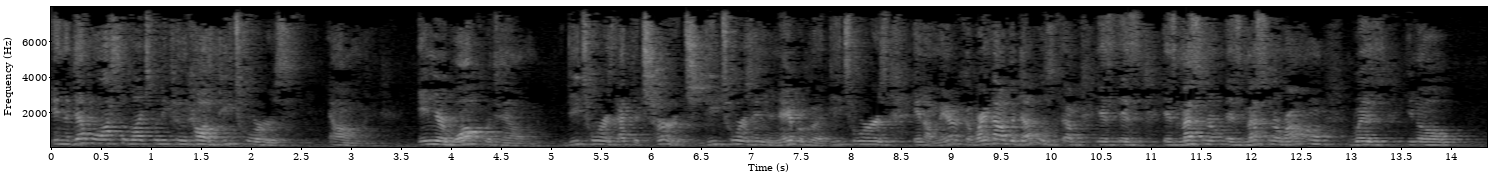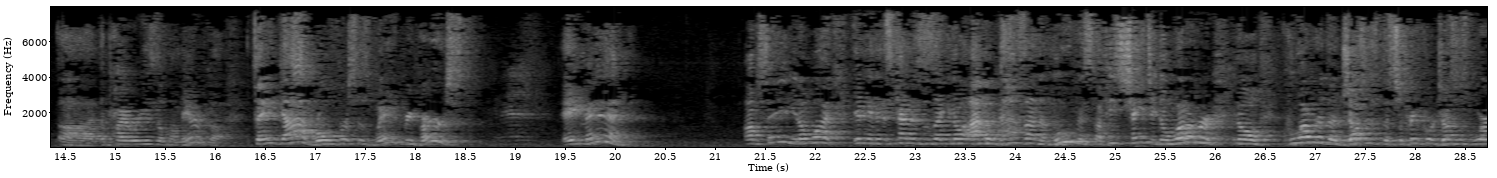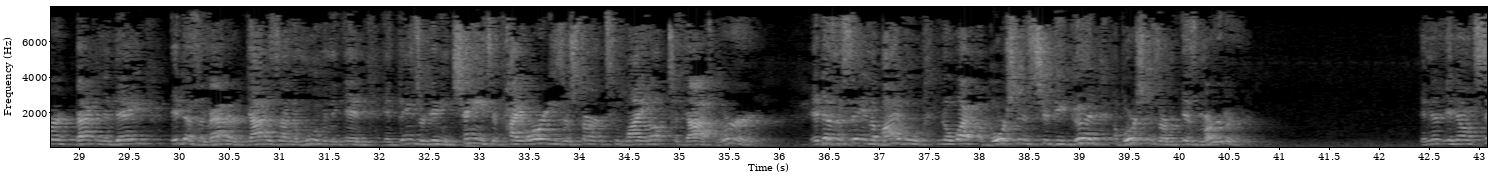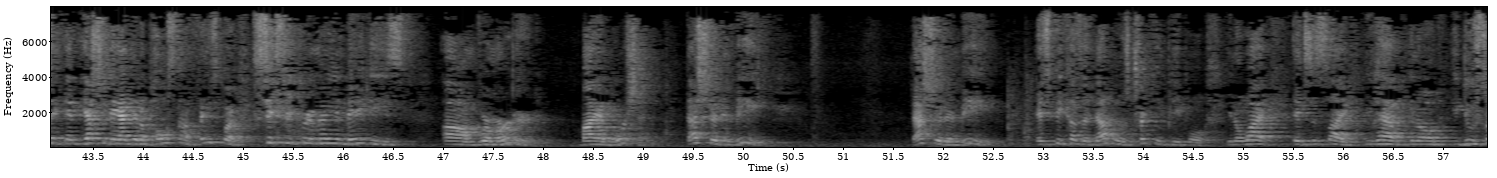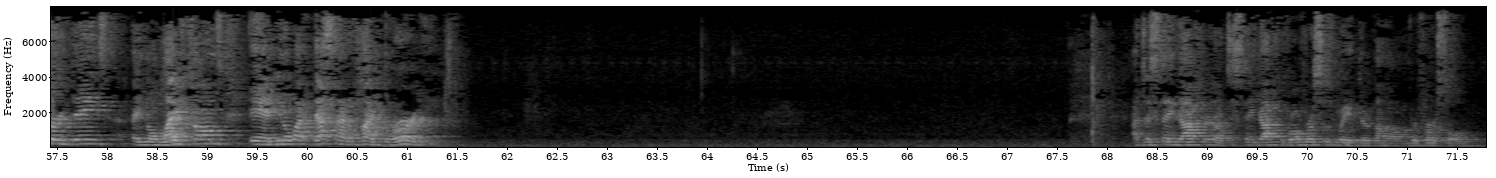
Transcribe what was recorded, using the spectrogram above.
and the devil also likes when he can cause detours um, in your walk with him detours at the church, detours in your neighborhood, detours in America. Right now, the devil um, is, is, is, messing, is messing around with, you know, uh, the priorities of America. Thank God Roe versus Wade reversed. Amen. I'm saying, you know what? And, and it's kind of just like, you know, I know God's on the move and stuff. He's changing. You know, whatever, you know, whoever the judges, the Supreme Court judges were back in the day, it doesn't matter. God is on the move and, and, and things are getting changed and priorities are starting to line up to God's word. It doesn't say in the Bible, you know what, abortions should be good. Abortions are, is murder. And, you know, and yesterday I did a post on Facebook. 63 million babies um, were murdered by abortion. That shouldn't be. That shouldn't be. It's because the devil is tricking people. You know what? It's just like you have, you know, you do certain things, and you know, life comes, and you know what? That's not a high priority. I just thank God for I just thank God for Roe versus Wade um, reversal.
